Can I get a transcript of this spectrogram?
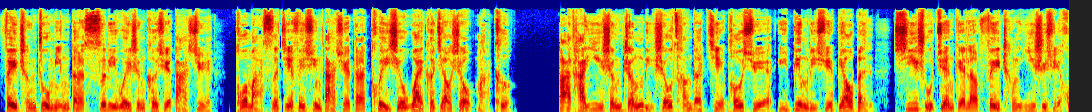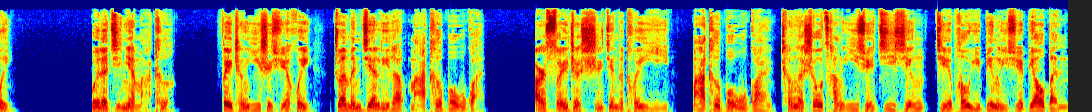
费城著名的私立卫生科学大学托马斯杰斐逊大学的退休外科教授马特，把他一生整理收藏的解剖学与病理学标本悉数捐给了费城医师学会。为了纪念马特，费城医师学会专门建立了马特博物馆。而随着时间的推移，马特博物馆成了收藏医学畸形、解剖与病理学标本、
